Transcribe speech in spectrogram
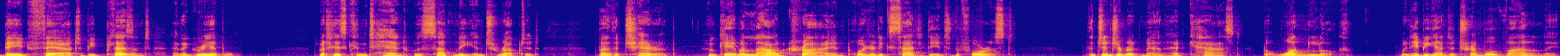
bade fair to be pleasant and agreeable. But his content was suddenly interrupted by the cherub who gave a loud cry and pointed excitedly into the forest. The gingerbread man had cast but one look when he began to tremble violently.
